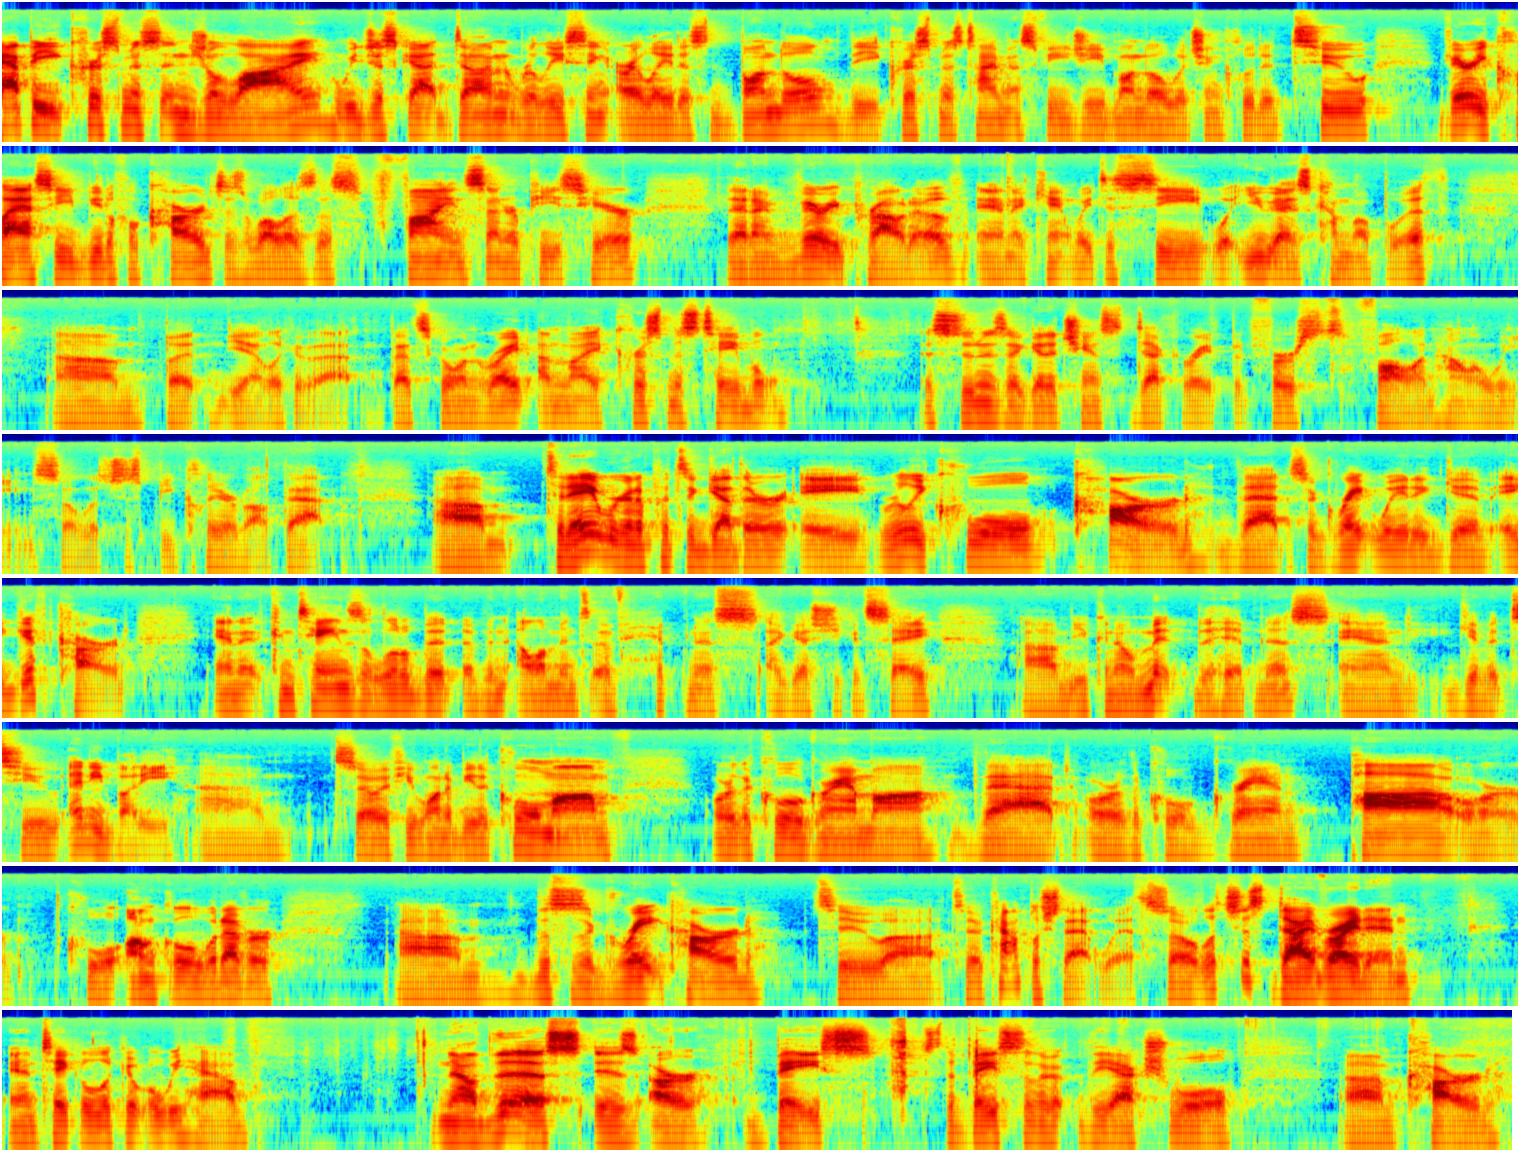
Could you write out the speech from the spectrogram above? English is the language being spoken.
Happy Christmas in July. We just got done releasing our latest bundle, the Christmas Time SVG bundle, which included two very classy, beautiful cards, as well as this fine centerpiece here that I'm very proud of, and I can't wait to see what you guys come up with. Um, but yeah, look at that. That's going right on my Christmas table as soon as I get a chance to decorate, but first fall and Halloween. So let's just be clear about that. Um, today we're going to put together a really cool card that's a great way to give a gift card. And it contains a little bit of an element of hipness, I guess you could say. Um, you can omit the hipness and give it to anybody. Um, so if you want to be the cool mom or the cool grandma that, or the cool grandpa or cool uncle, whatever, um, this is a great card to, uh, to accomplish that with. So let's just dive right in and take a look at what we have. Now this is our base. It's the base of the, the actual um, card.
